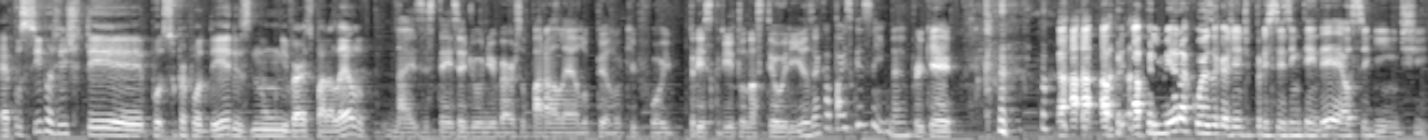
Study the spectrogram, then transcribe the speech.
é possível a gente ter superpoderes num universo paralelo? Na existência de um universo paralelo, pelo que foi prescrito teorias, é capaz que sim, né? Porque a, a, a, primeira coisa que a gente precisa entender é o seguinte:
